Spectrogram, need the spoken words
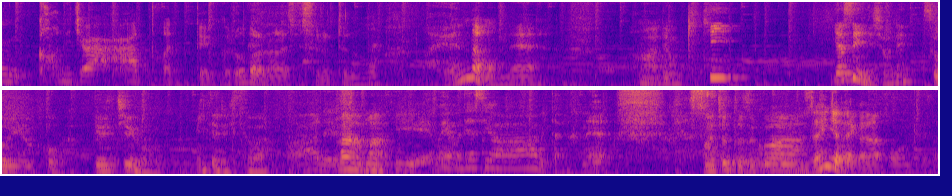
んこんにちは。とか言ってグローバルな話するっていうのも、まあ、変だもんね。まあでも聞きやすいんでしょうね。そういう方が。YouTube を見てる人は。あれ、まあまあ。MM ですよーみたいなね。まあちょっとそこは。うざいんじゃないかなと思うんだけども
